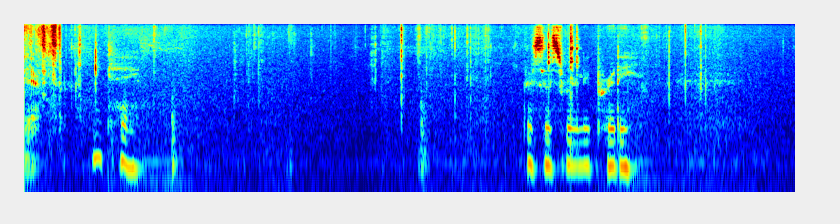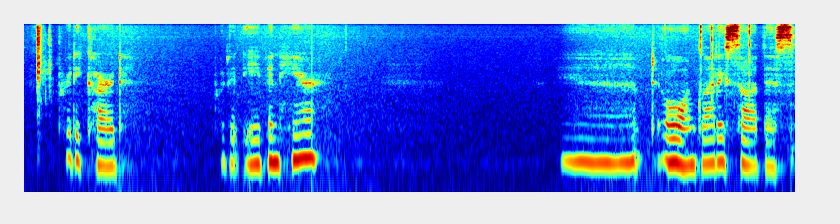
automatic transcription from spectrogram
There. Okay. This is really pretty. Pretty card. Put it even here. And, oh, I'm glad I saw this.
